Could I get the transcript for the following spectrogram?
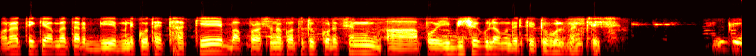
ওনার থেকে আমরা তার বিয়ে মানে কোথায় থাকে বা পড়াশোনা কতটুকু করেছেন আপু এই বিষয়গুলো আমাদেরকে একটু বলবেন প্লিজ জি।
